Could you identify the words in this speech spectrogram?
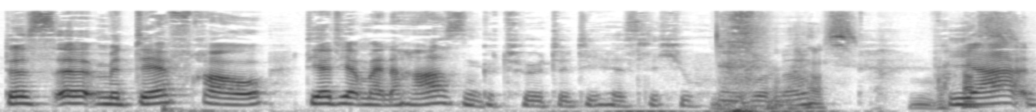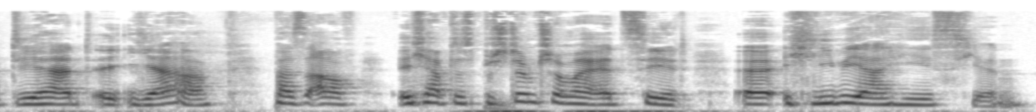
Das äh, mit der Frau, die hat ja meine Hasen getötet, die hässliche Hure, ne? Was? Was? Ja, die hat äh, ja, pass auf, ich habe das bestimmt schon mal erzählt. Äh, ich liebe ja Häschen.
